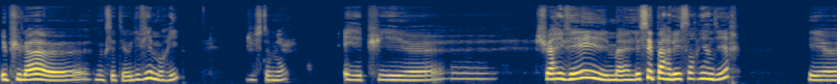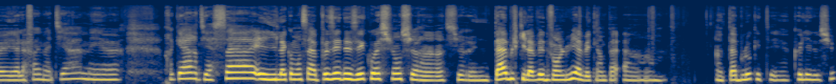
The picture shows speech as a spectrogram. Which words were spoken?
Et puis là, euh, donc c'était Olivier Maury, justement. Et puis, je suis arrivée, il m'a laissé parler sans rien dire. Et, et à la fin, il m'a dit ah, mais regarde, il y a ça. Et il a commencé à poser des équations sur, un, sur une table qu'il avait devant lui avec un, un, tableau qui était collé dessus.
